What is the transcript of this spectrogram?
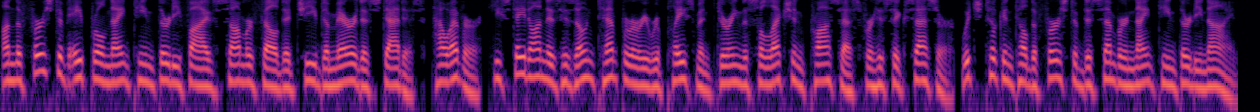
On 1 April 1935 Sommerfeld achieved emeritus status, however, he stayed on as his own temporary replacement during the selection process for his successor, which took until 1 December 1939.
